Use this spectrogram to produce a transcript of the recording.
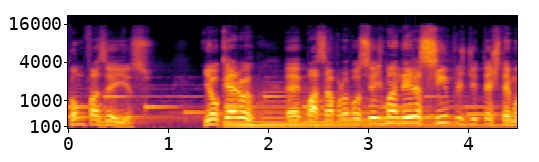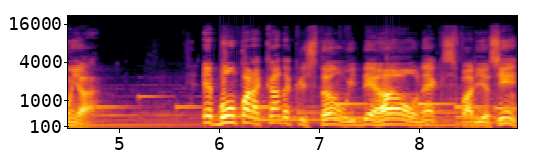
como fazer isso. E eu quero é, passar para vocês maneiras simples de testemunhar. É bom para cada cristão, ideal né, que se faria assim,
